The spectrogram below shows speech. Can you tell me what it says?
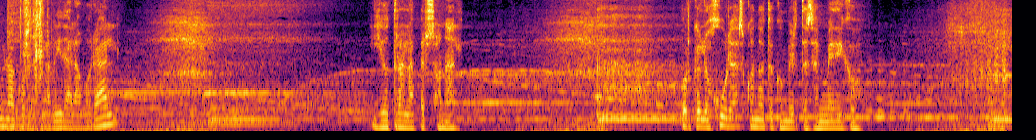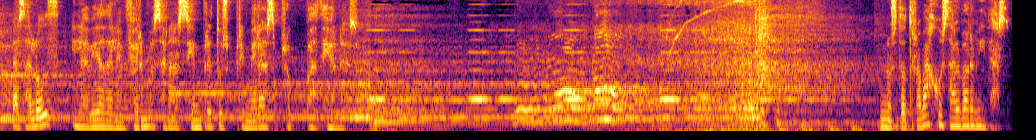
una cosa es la vida laboral y otra la personal. Porque lo juras cuando te conviertes en médico. La salud y la vida del enfermo serán siempre tus primeras preocupaciones. Nuestro trabajo es salvar vidas.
